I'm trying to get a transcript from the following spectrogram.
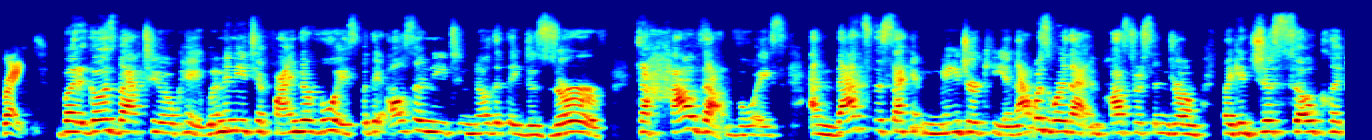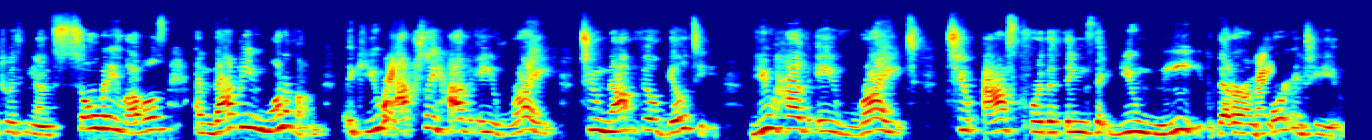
Right. But it goes back to okay, women need to find their voice, but they also need to know that they deserve to have that voice. And that's the second major key. And that was where that imposter syndrome, like it just so clicked with me on so many levels. And that being one of them, like you right. actually have a right to not feel guilty. You have a right to ask for the things that you need that are important right. to you.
